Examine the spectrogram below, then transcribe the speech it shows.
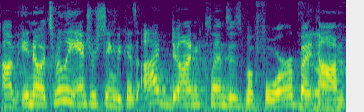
Um, you know, it's really interesting because I've done cleanses before, but, Yeah. um,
